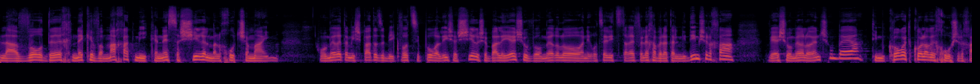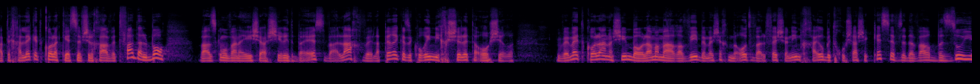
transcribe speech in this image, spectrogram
לעבור דרך נקב המחט, מייכנס עשיר אל מלכות שמיים. הוא אומר את המשפט הזה בעקבות סיפור על איש עשיר שבא לישו ואומר לו, אני רוצה להצטרף אליך ולתלמידים שלך, וישו אומר לו, אין שום בעיה, תמכור את כל הרכוש שלך, תחלק את כל הכסף שלך ותפאדל בוא. ואז כמובן האיש העשיר התבאס והלך, ולפרק הזה קוראים מכשלת העושר. ובאמת, כל האנשים בעולם המערבי במשך מאות ואלפי שנים חיו בתחושה שכסף זה דבר בזוי,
